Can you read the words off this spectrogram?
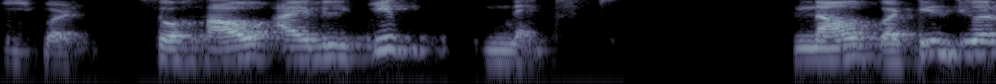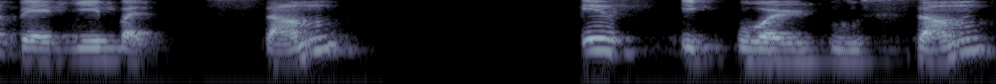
keyword. So how I will give next. Now, what is your variable? Sum is equal to sum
